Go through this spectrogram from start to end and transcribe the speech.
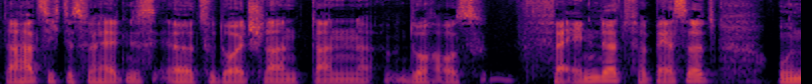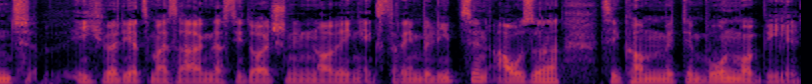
Da hat sich das Verhältnis äh, zu Deutschland dann durchaus verändert, verbessert Und ich würde jetzt mal sagen, dass die Deutschen in Norwegen extrem beliebt sind, außer sie kommen mit dem Wohnmobil.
